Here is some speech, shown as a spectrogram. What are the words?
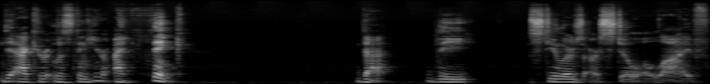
the accurate listing here. I think that the Steelers are still alive,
